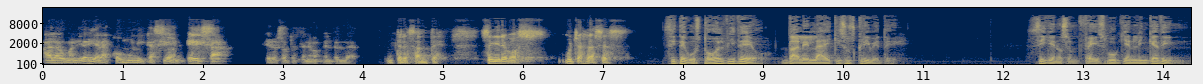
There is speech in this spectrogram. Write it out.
a la humanidad y a la comunicación, esa que nosotros tenemos que entender. Interesante. Seguiremos. Muchas gracias. Si te gustó el video, dale like y suscríbete. Síguenos en Facebook y en LinkedIn.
